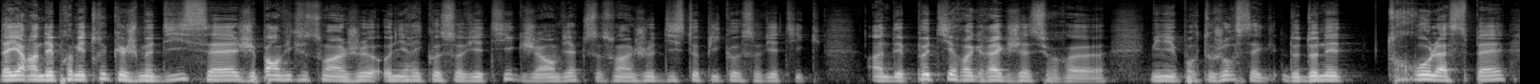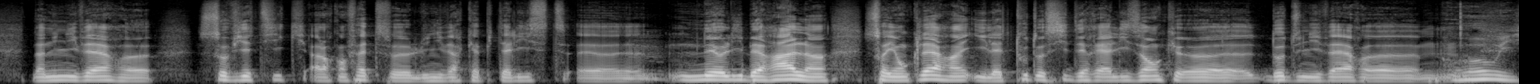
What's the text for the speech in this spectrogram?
D'ailleurs, un des premiers trucs que je me dis, c'est j'ai pas envie que ce soit un jeu onirico-soviétique, j'ai envie que ce soit un jeu dystopico-soviétique. Un des petits regrets que j'ai sur euh, Mini pour toujours, c'est de donner trop l'aspect d'un univers euh, soviétique, alors qu'en fait, euh, l'univers capitaliste euh, néolibéral, hein, soyons clairs, hein, il est tout aussi déréalisant que d'autres univers, Oh oui.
